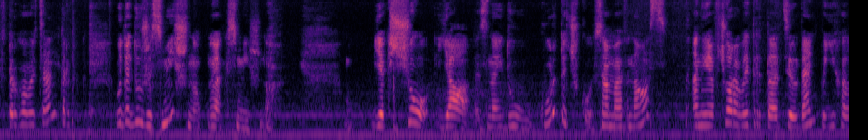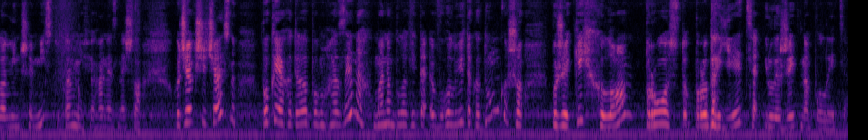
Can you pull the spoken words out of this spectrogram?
в торговий центр. Буде дуже смішно, ну як смішно. Якщо я знайду курточку саме в нас, а не я вчора витратила цілий день, поїхала в інше місто, там ніфіга не знайшла. Хоча, якщо чесно, поки я ходила по магазинах, в мене була в голові така думка, що боже, який хлам просто продається і лежить на полицях.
